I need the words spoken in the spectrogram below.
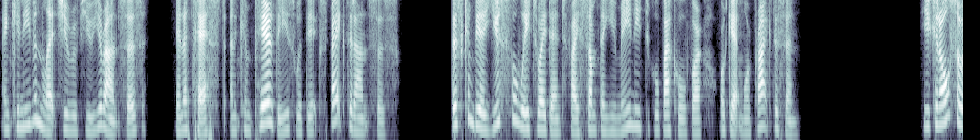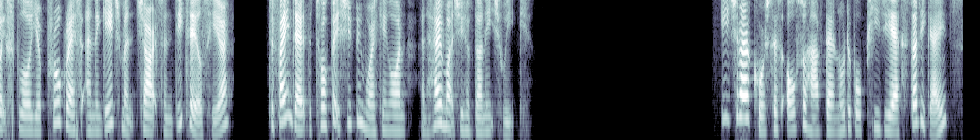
and can even let you review your answers in a test and compare these with the expected answers. This can be a useful way to identify something you may need to go back over or get more practice in. You can also explore your progress and engagement charts and details here to find out the topics you've been working on and how much you have done each week. Each of our courses also have downloadable PDF study guides,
